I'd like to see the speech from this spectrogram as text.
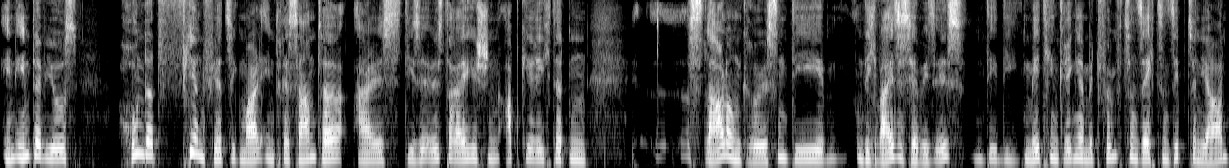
in Interviews 144 Mal interessanter als diese österreichischen abgerichteten Slalomgrößen, die, und ich weiß es ja, wie es ist, die, die Mädchen kriegen ja mit 15, 16, 17 Jahren,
